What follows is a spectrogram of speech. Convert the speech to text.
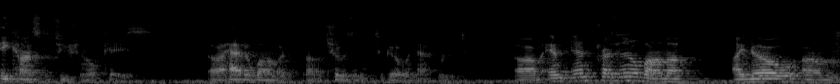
a constitutional case uh, had Obama uh, chosen to go in that route. Um, and, and President Obama, I know um,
